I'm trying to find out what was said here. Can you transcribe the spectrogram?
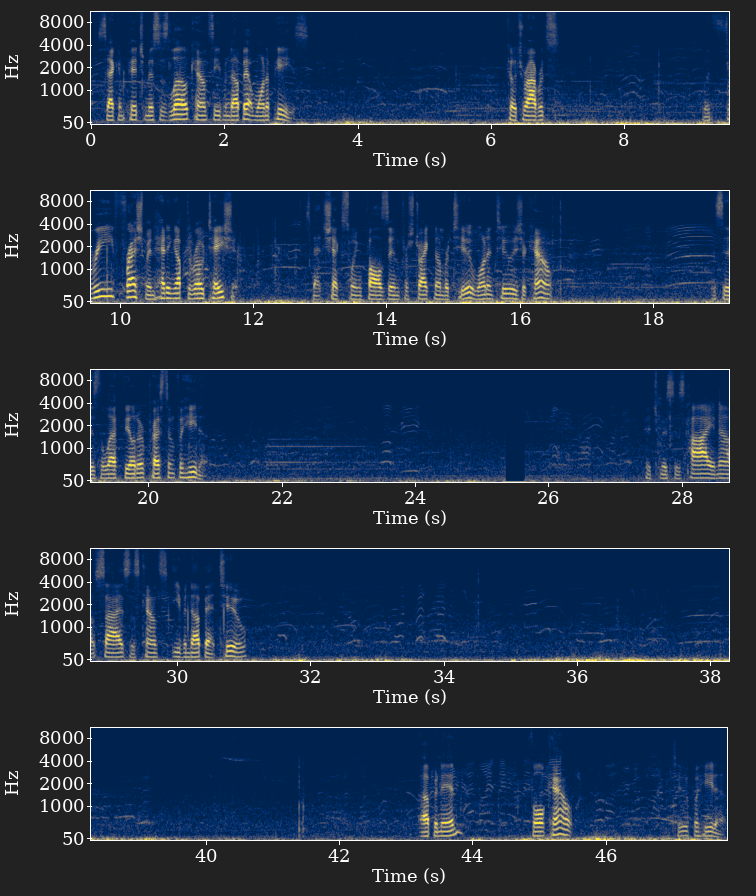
Second pitch misses low, counts evened up at one apiece. Coach Roberts with three freshmen heading up the rotation. As that check swing falls in for strike number two. One and two is your count. This is the left fielder, Preston Fujita. Pitch misses high and outside. So this counts evened up at two. Up and in. Full count. Two Fujita.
